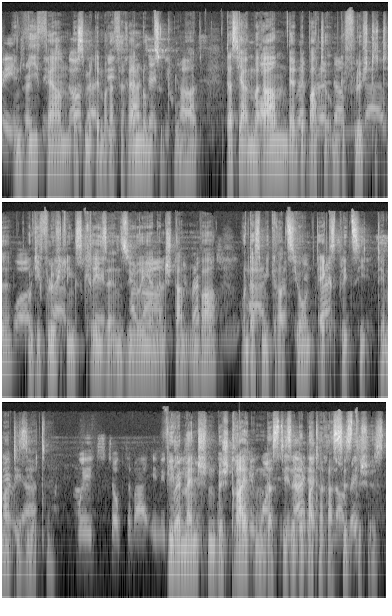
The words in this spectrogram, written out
inwiefern das mit dem Referendum zu tun hat, das ja im Rahmen der Debatte um Geflüchtete und die Flüchtlingskrise in Syrien entstanden war und das Migration explizit thematisierte. Viele Menschen bestreiten, dass diese Debatte rassistisch ist.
